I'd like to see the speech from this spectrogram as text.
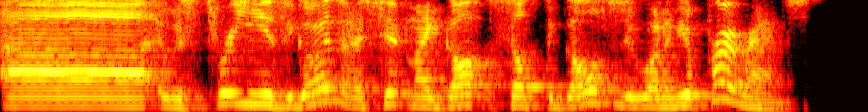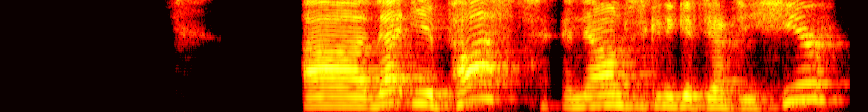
uh, it was three years ago that I set myself the goal to do one of your programs. Uh, that year passed, and now I'm just going to get down to here.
